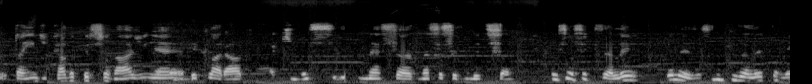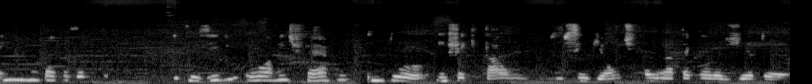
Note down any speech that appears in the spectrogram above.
o Taim de cada personagem é declarado aqui nesse, nessa, nessa segunda edição. E se você quiser ler, beleza. Se não quiser ler também, não vai fazer Inclusive, o Homem de Ferro indo infectar um, um simbionte com a tecnologia do,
